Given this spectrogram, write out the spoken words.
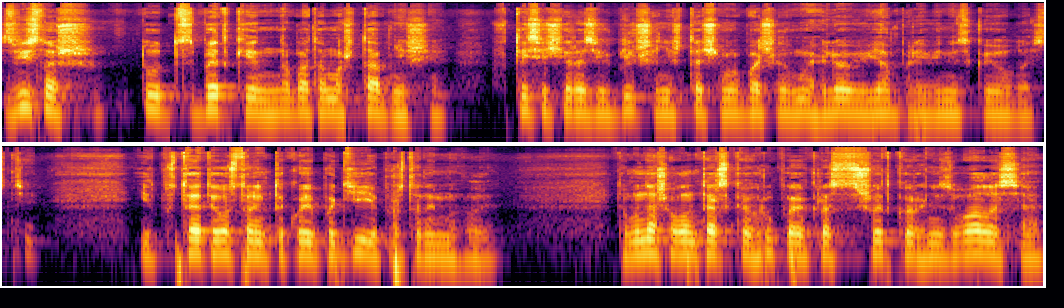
Звісно ж, тут збитки набагато масштабніші, в тисячі разів більше, ніж те, що ми бачили в Могильові, в Ямполі, Вінницької області. І постояти осторонь такої події просто не могли. Тому наша волонтерська група якраз швидко організувалася.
